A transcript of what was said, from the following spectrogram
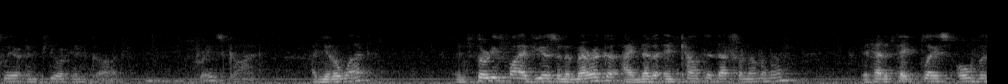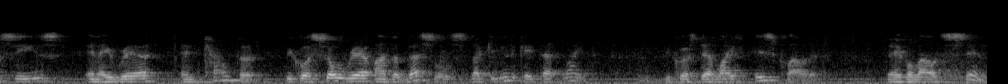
clear and pure in God. Praise God. And you know what? In 35 years in America, I never encountered that phenomenon. It had to take place overseas in a rare encounter because so rare are the vessels that communicate that light. Because their life is clouded. They've allowed sin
